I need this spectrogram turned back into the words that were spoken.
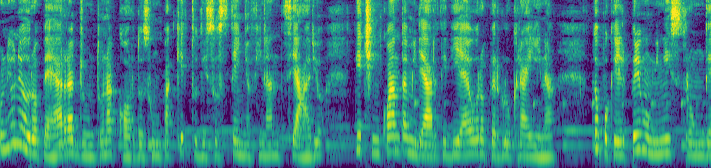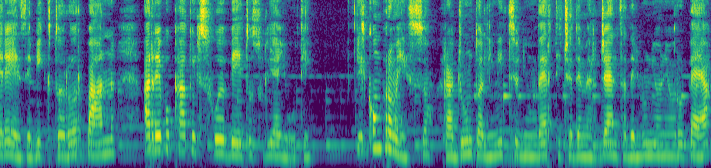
l'Unione Europea ha raggiunto un accordo su un pacchetto di sostegno finanziario di 50 miliardi di euro per l'Ucraina, dopo che il primo ministro ungherese Viktor Orbán ha revocato il suo veto sugli aiuti. Il compromesso, raggiunto all'inizio di un vertice d'emergenza dell'Unione Europea,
